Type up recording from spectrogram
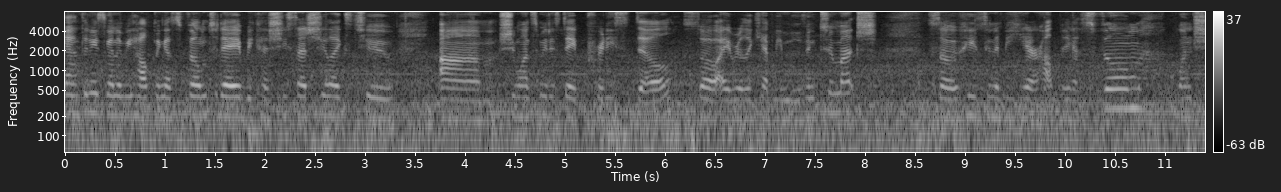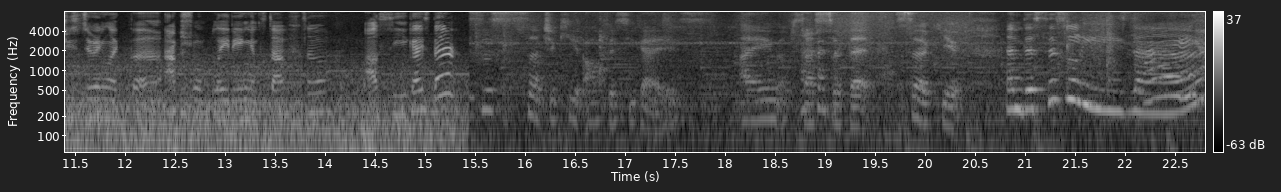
Anthony's going to be helping us film today because she says she likes to, um, she wants me to stay pretty still, so I really can't be moving too much. So he's going to be here helping us film when she's doing like the actual blading and stuff. So I'll see you guys there. This is such a cute office, you guys. I'm obsessed with it. So cute. And this is Leeza. Hi.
